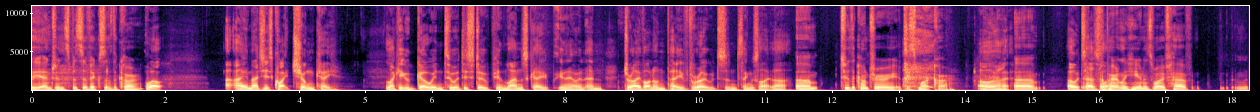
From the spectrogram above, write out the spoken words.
the engine specifics of the car. Well, I imagine it's quite chunky. Like it could go into a dystopian landscape, you know, and, and drive on unpaved roads and things like that. Um, to the contrary, it's a smart car. All right. Um, oh, Tesla. Apparently, he and his wife have you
